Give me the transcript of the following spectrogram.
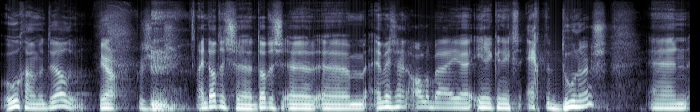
Hoe gaan we het wel doen? Ja, precies. En dat is, uh, dat is uh, um, en we zijn allebei, uh, Erik en ik, echte doeners. En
